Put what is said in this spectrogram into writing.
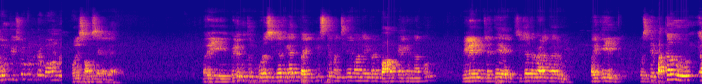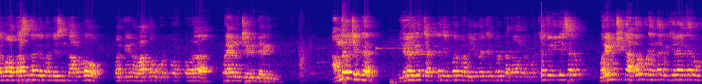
భూమి తీసుకోకుంటే బాగుండు. పోలీస్ సోమశేఖర్ గారు మరి పెళ్ళి కూతురు కూడా సుజాత గారిని పైకి పిలిస్తే మంచిదేమో అనేటువంటి భావన కలిగింది నాకు. వీలైనట్లయితే సుజాత మేడం గారు పైకి వస్తే పక్కలు మా తహసీల్దార్గా పనిచేసిన కాలంలో మరి నేను వారితో కూడా ప్రయాణం చేయడం జరిగింది. అందరూ చెప్పారు. విజయరాజు గారు చక్కగా చెప్పారు మా డిఓ గారు చెప్పారు పెద్దలందరూ కూడా తెలియజేశారు. మరి ముఖ్యంగా అందరూ కూడా ఇందాక విజయరాజు గారు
